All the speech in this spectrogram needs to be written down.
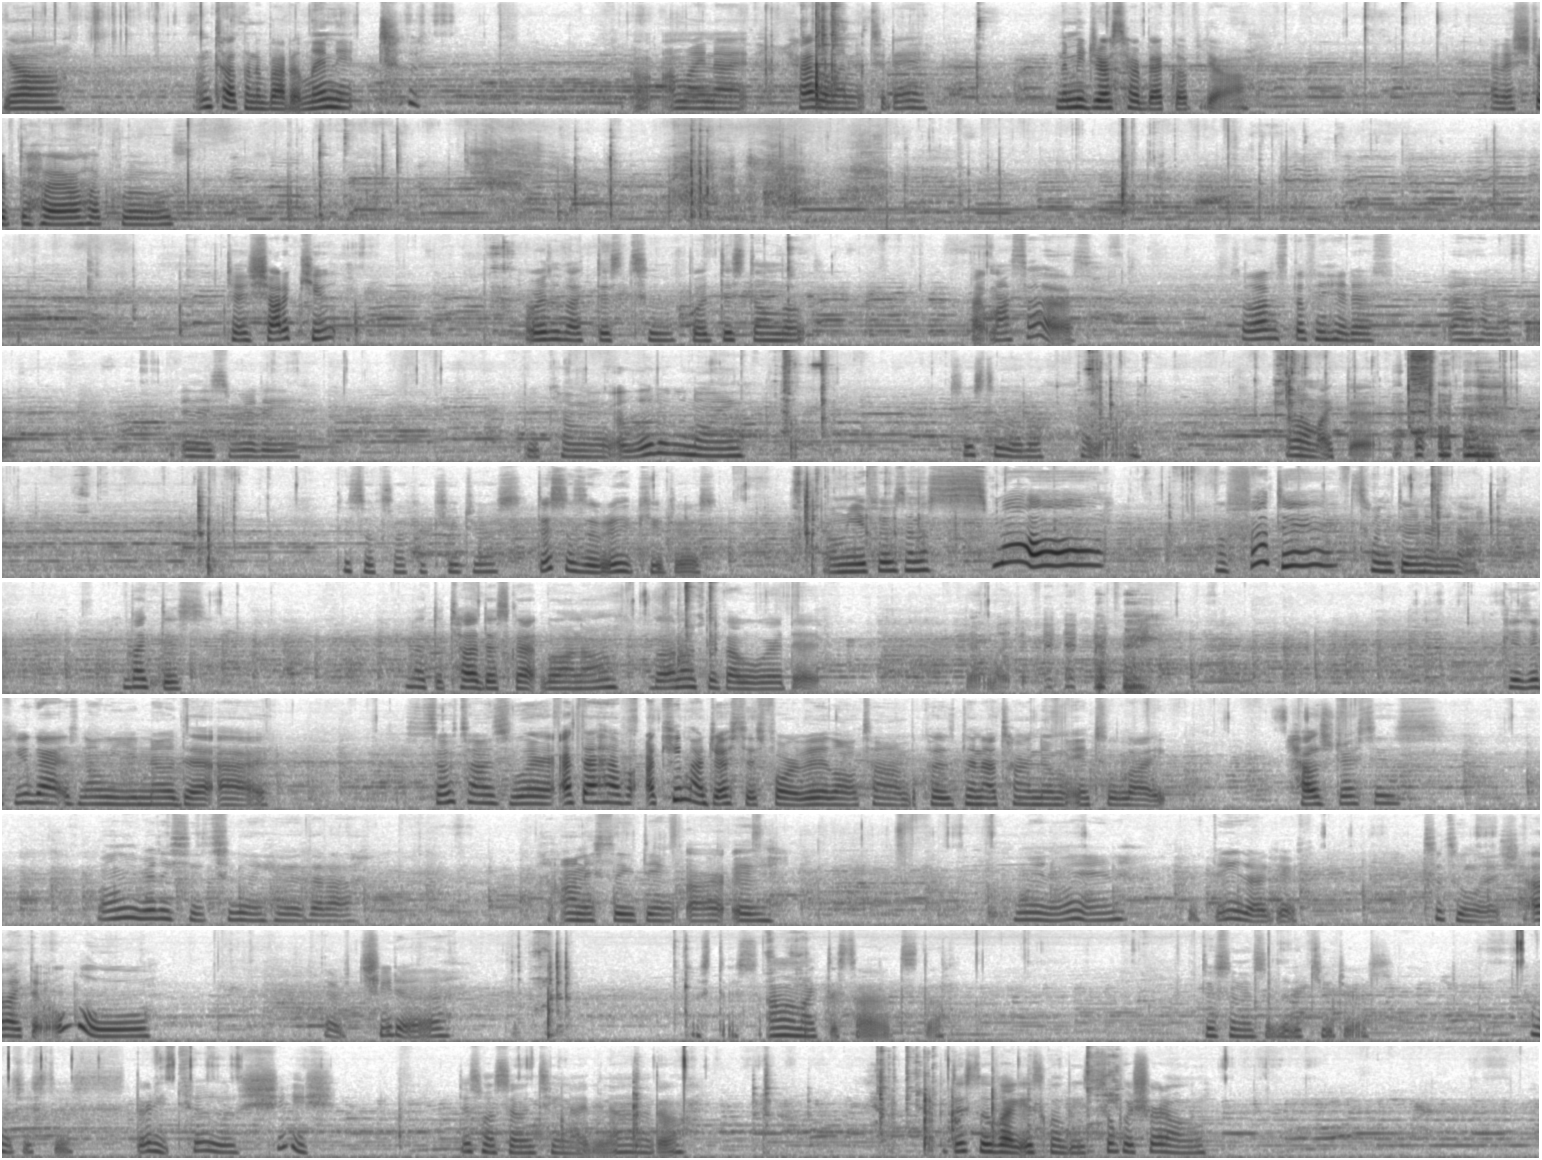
Y'all, I'm talking about a limit. I might not have a limit today. Let me dress her back up, y'all. I done stripped the her her clothes. Okay, shot it cute. I really like this too, but this don't look like my size. So a lot of stuff in here that's I don't have my size. And it's really becoming a little annoying. Just a little annoying. I don't like that. this looks like a cute dress. This is a really cute dress. Only if it was in a small. I found it. $23.99. like this. I like the tie that's got going on, but I don't think I will wear that that much. Because if you guys know me, you know that I sometimes wear after I have I keep my dresses for a really long time because then I turn them into like house dresses. I only really see two in here that I honestly think are a win-win. These are just too too much. I like the ooh. They have cheetah. What's this? I don't like the sides though. This one is a really cute dress. How much is this? 32. Sheesh. This one's 17.99 though. But this looks like it's gonna be super short on me.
